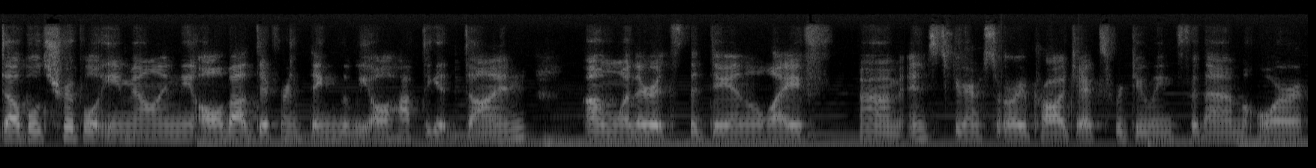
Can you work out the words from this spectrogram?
double, triple emailing me all about different things that we all have to get done. Um, whether it's the day in the life um, Instagram story projects we're doing for them or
